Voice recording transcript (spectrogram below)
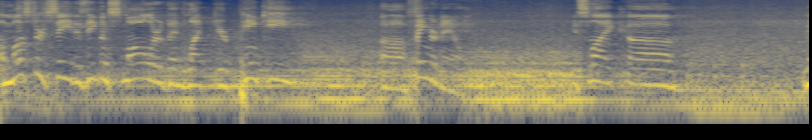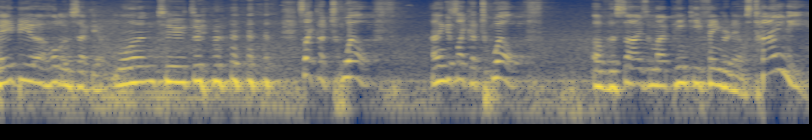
a mustard seed is even smaller than like your pinky uh, fingernail. It's like uh, maybe a, hold on a second, one, two, three. it's like a twelfth. I think it's like a twelfth of the size of my pinky fingernails. Tiny.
